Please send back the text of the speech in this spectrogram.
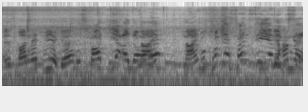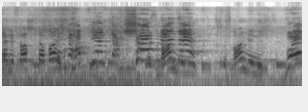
Das war nicht wir, gell? Das wart ihr, Alter, Nein, oder? Nein. Wo kommt das sonst her, ihr Wir haben ja keine Flasche dabei. Warum habt ihr einen Dachschaden, Das waren wir Alter? nicht. Das waren wir nicht. Woher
